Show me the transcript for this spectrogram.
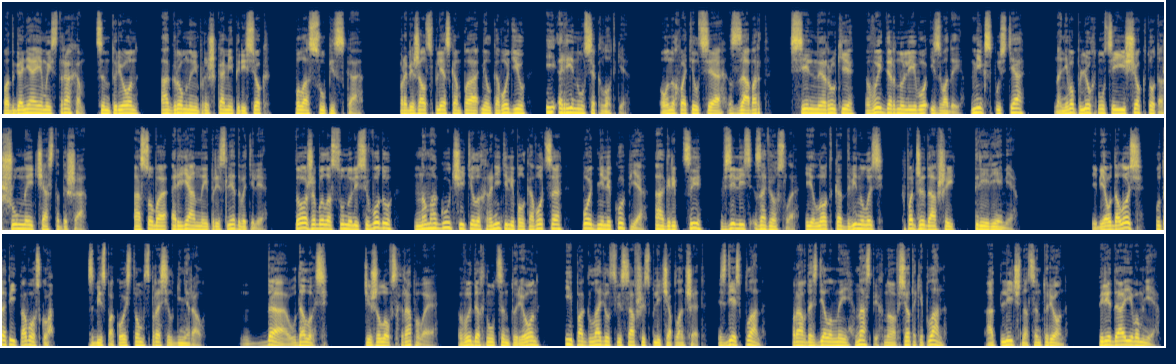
Подгоняемый страхом, Центурион огромными прыжками пересек полосу песка, пробежал с плеском по мелководью и ринулся к лодке. Он ухватился за борт, сильные руки выдернули его из воды. Миг спустя на него плюхнулся еще кто-то, шумно и часто дыша. Особо рьяные преследователи тоже было сунулись в воду, но могучие телохранители полководца подняли копья, а гребцы взялись за весла, и лодка двинулась к поджидавшей триреме. «Тебе удалось утопить повозку?» — с беспокойством спросил генерал. «Да, удалось». Тяжело всхрапывая, выдохнул Центурион и погладил свисавший с плеча планшет. «Здесь план. Правда, сделанный наспех, но все-таки план». «Отлично, Центурион. Передай его мне».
